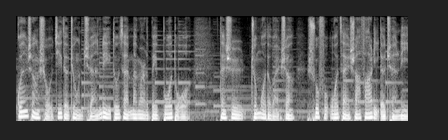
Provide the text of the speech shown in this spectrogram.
关上手机的这种权利都在慢慢的被剥夺。但是周末的晚上，舒服窝在沙发里的权利，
